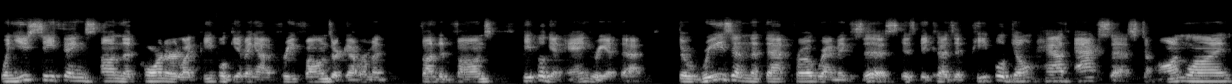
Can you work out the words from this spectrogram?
When you see things on the corner, like people giving out free phones or government funded phones, people get angry at that. The reason that that program exists is because if people don't have access to online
